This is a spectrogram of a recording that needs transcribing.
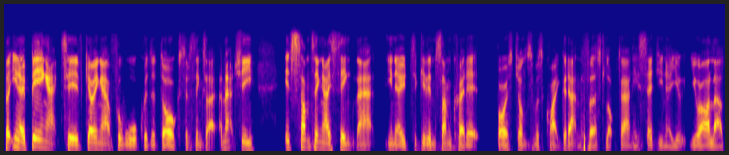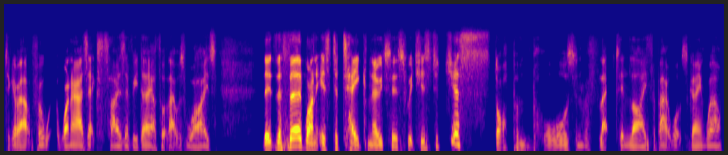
but you know being active going out for a walk with the dog sort of things like and actually it's something i think that you know to give him some credit boris johnson was quite good at in the first lockdown. He said you know you, you are allowed to go out for one hour's exercise every day. I thought that was wise. The, the third one is to take notice which is to just stop and pause and reflect in life about what's going well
